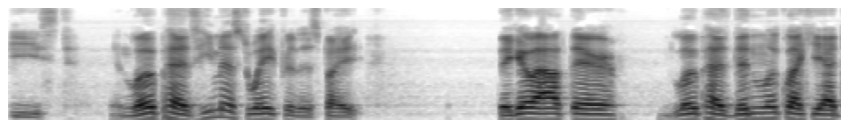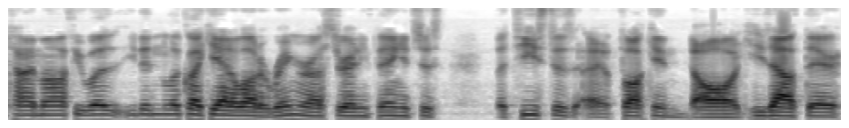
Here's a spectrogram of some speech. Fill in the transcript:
beast. And Lopez, he missed weight for this fight. They go out there. Lopez didn't look like he had time off. He was. He didn't look like he had a lot of ring rust or anything. It's just Bautista's a fucking dog. He's out there.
